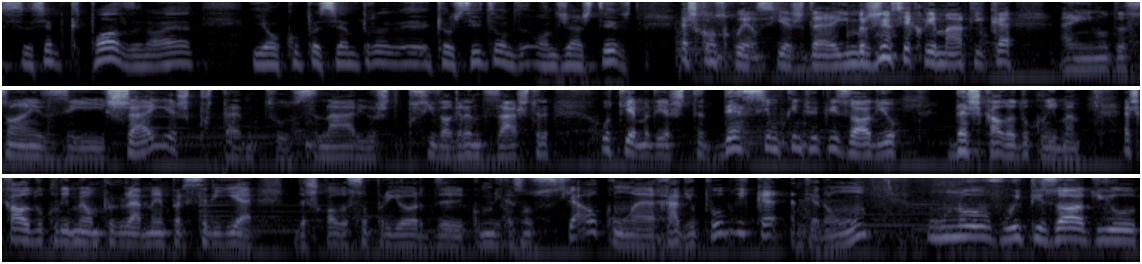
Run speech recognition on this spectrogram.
sempre que pode, não é? E ocupa sempre aqueles sítios onde, onde já esteve. As consequências da emergência climática em inundações e cheias, portanto, cenários de possível grande desastre, o tema deste 15º episódio da Escala do Clima. A Escala do Clima é um programa em parceria da Escola Superior de Comunicação Social com a Rádio Pública, Antena 1. Um novo episódio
